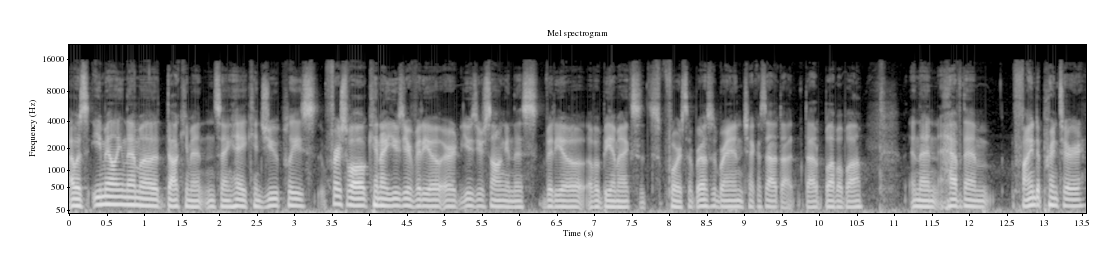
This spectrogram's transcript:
I was emailing them a document and saying, "Hey, could you please, first of all, can I use your video or use your song in this video of a BMX? It's for Subrosa brand. Check us out. Dot, dot, blah blah blah, and then have them find a printer,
